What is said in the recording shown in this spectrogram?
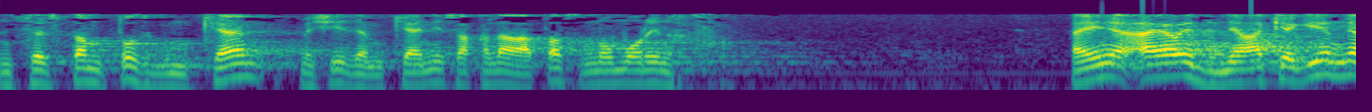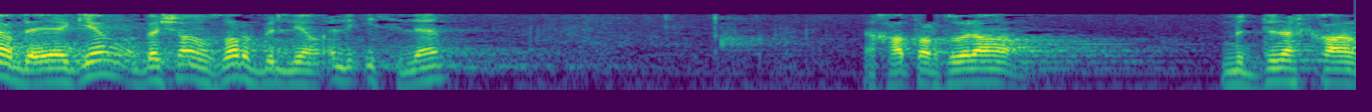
نسرس تمطوط مكان ماشي إذا مكاني ساقنا غطاس نمورين خفر أين أيضا هكا كي نغدا ياكي باش نزر باللي الإسلام. خاطر تورا مدنا قال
